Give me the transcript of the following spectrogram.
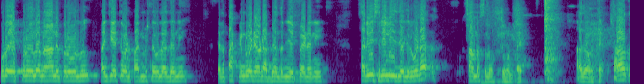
pro approval non approval panchayat వాళ్ళు పర్మిషన్ ఇవ్వలేదని లేదా పక్కన వాడు ఎవడు అభ్యంతరం చెప్పాడని సర్వీస్ రిలీజ్ దగ్గర కూడా సమస్యలు వస్తూ ఉంటాయి. అదొకటి తర్వాత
